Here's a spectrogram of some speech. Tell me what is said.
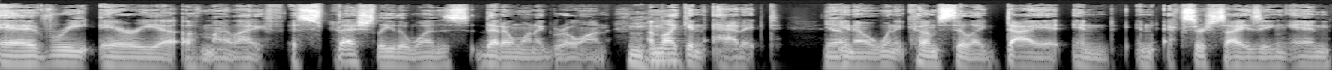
every area of my life, especially the ones that I want to grow on. I'm Mhm. like an addict, Yep. you know, when it comes to like diet and and exercising and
